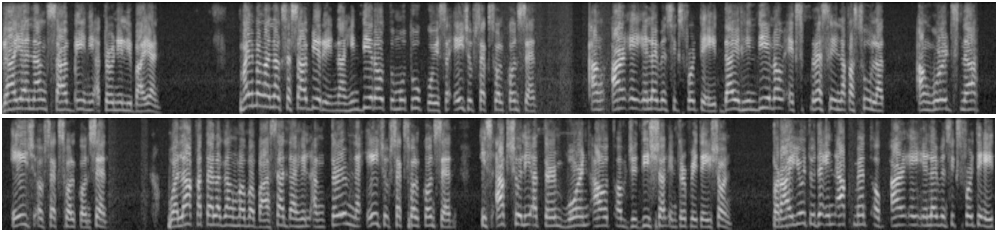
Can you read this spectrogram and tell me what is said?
gaya ng sabi ni Attorney Libayan. May mga nagsasabi rin na hindi raw tumutukoy sa age of sexual consent ang RA 11648 dahil hindi raw expressly nakasulat ang words na age of sexual consent. Wala ka talagang mababasa dahil ang term na age of sexual consent is actually a term born out of judicial interpretation. Prior to the enactment of RA 11648,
